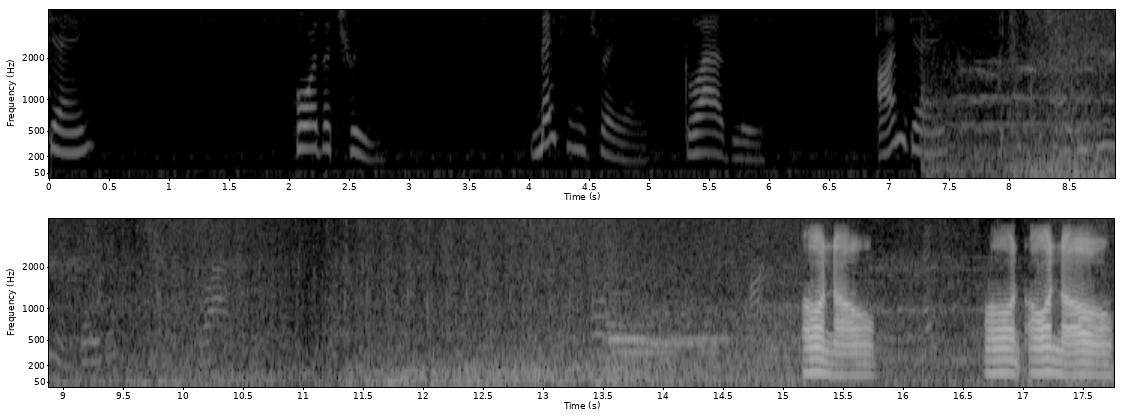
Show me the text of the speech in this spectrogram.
game for the trees, making trails gladly. I'm game. Heavy human, baby. Gladly. Oh no. Oh, oh no.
